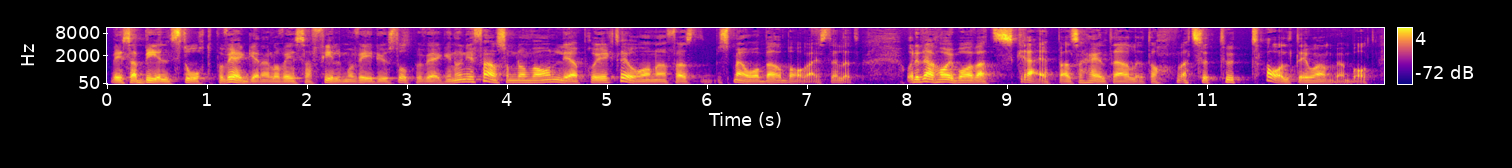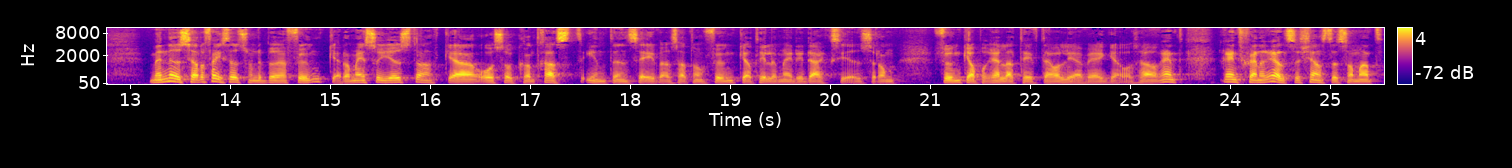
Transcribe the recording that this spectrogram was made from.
visa bild stort på väggen eller visa film och video stort på väggen. Ungefär som de vanliga projektorerna fast små och bärbara istället. Och det där har ju bara varit skräp, alltså helt ärligt. Det har varit så totalt oanvändbart. Men nu ser det faktiskt ut som det börjar funka. De är så ljusstarka och så kontrastintensiva så att de funkar till och med i dagsljus. Och de funkar på relativt dåliga väggar och så här. Rent, rent generellt så känns det som att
